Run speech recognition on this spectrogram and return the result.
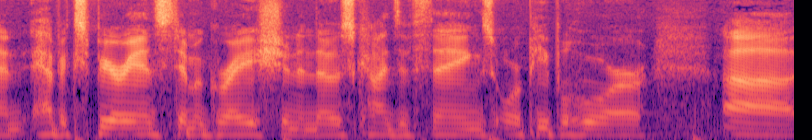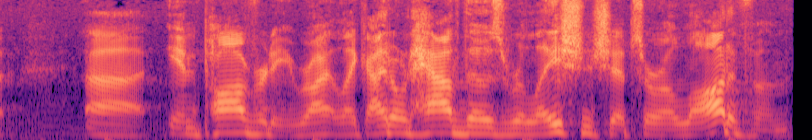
and have experienced immigration and those kinds of things, or people who are uh, uh, in poverty, right? Like I don't have those relationships or a lot of them.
